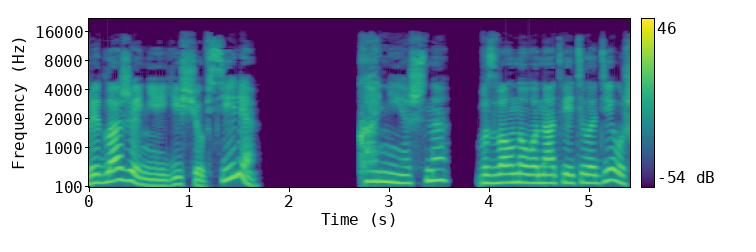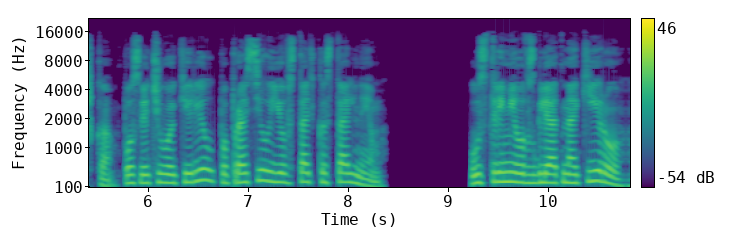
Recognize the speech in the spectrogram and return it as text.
Предложение еще в силе?» «Конечно», — взволнованно ответила девушка, после чего Кирилл попросил ее встать к остальным. Устремил взгляд на Киру,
